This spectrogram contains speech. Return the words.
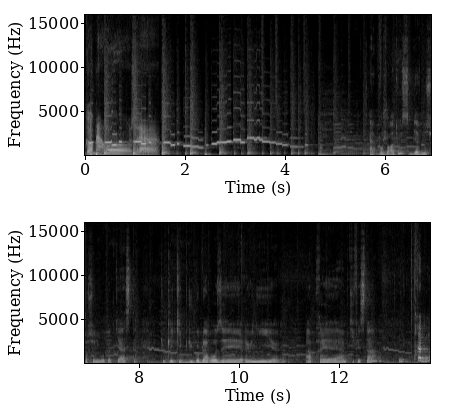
Gobelin Rose. Alors bonjour à tous, bienvenue sur ce nouveau podcast. Toute l'équipe du Gobelin Rose est réunie euh, après un petit festin. Très bon,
